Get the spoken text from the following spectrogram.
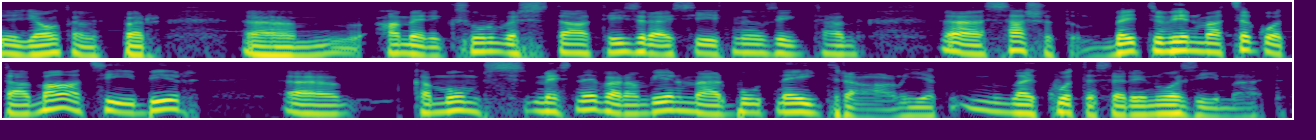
jautājums par um, Amerikas universitāti izraisījis milzīgi tādu sašutumu. Bet vienmēr cekot tā mācība ir, ka mums, mēs nevaram vienmēr būt neitrāli, ja, lai ko tas arī nozīmētu.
